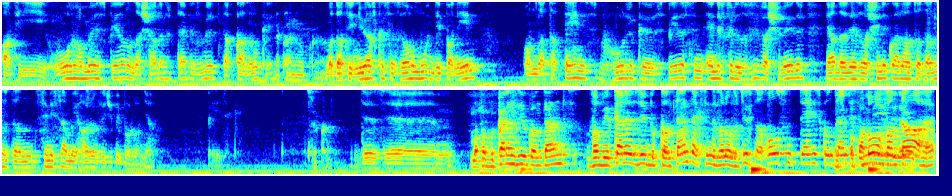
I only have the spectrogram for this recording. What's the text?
had hij hoger mogen spelen, omdat Charles bijvoorbeeld, dat kan ook. Hè. Dat kan ook. ja. Maar dat hij nu even zijn zorgen moet depaneren, omdat dat technisch behoorlijke spelers zijn in de filosofie van Schreuder, ja, dat is waarschijnlijk wel nog wat anders dan Sinisa Mihailovic bij Bologna. Basic. Kan. Dus ehm, Maar van Buchanan zie je content. van Buchanan we content. Ik ben ervan overtuigd dat Olsen technisch content Dus is. Maar vandaag.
